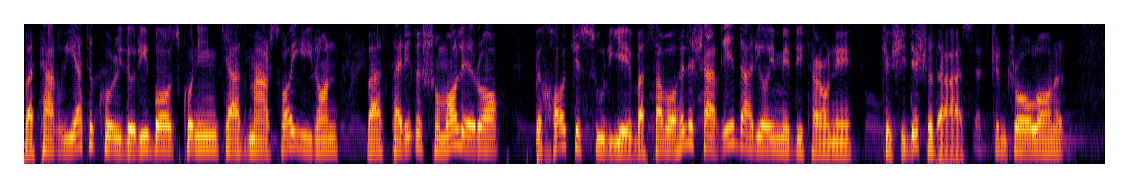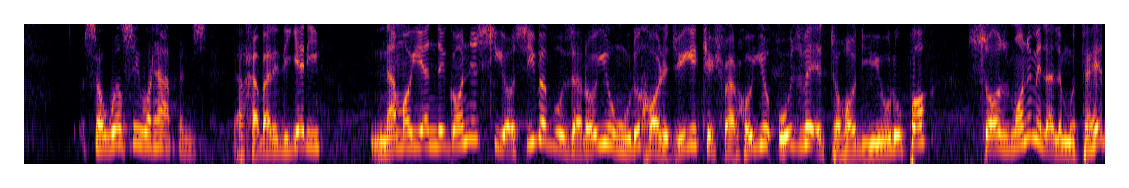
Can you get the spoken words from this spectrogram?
و تقویت کریدوری باز کنیم که از مرزهای ایران و از طریق شمال عراق به خاک سوریه و سواحل شرقی دریای مدیترانه کشیده شده است. در خبر دیگری نمایندگان سیاسی و وزرای امور خارجه کشورهای عضو اتحادیه اروپا سازمان ملل متحد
